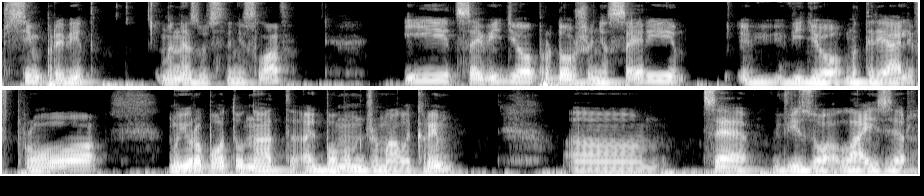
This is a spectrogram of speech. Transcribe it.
Всім привіт! Мене звуть Станіслав. І це відео продовження серії відеоматеріалів про мою роботу над альбомом Джамали Крим. Це візуалайзер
